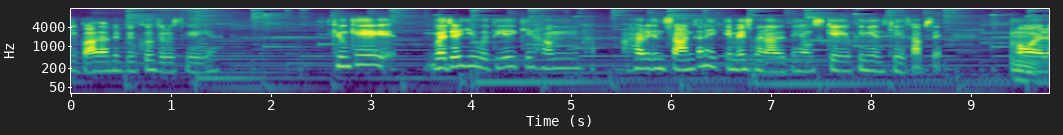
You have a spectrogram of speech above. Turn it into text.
یہ بات آپ نے بالکل درست کہی ہے۔ کیونکہ وجہ یہ ہوتی ہے کہ ہم ہر انسان کا نا ایک امیج بنا دیتے ہیں اس کے اوپینین کے حساب سے۔ اور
